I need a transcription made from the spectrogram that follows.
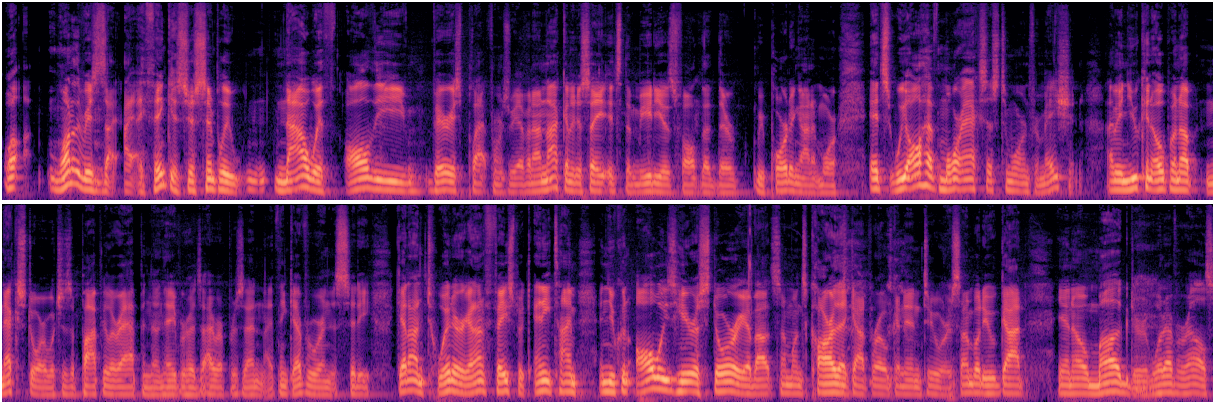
Well, one of the reasons I, I think is just simply now with all the various platforms we have, and I'm not going to just say it's the media's fault that they're reporting on it more. It's we all have more access to more information. I mean, you can open up Nextdoor, which is a popular app in the neighborhoods I represent, and I think everywhere in the city. Get on Twitter, get on Facebook anytime, and you can always hear a story about someone's car that got broken into, or somebody who got you know mugged, or whatever else.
